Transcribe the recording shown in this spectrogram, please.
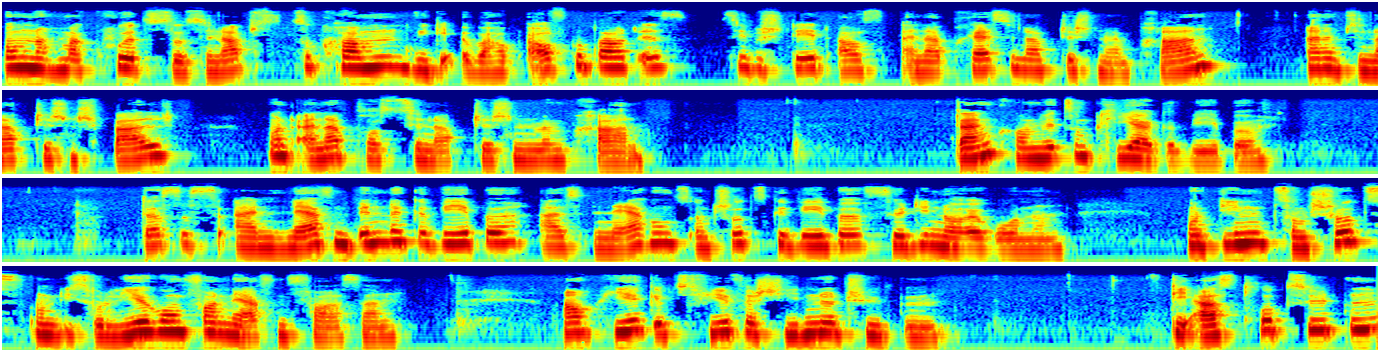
Um nochmal kurz zur Synapse zu kommen, wie die überhaupt aufgebaut ist. Sie besteht aus einer präsynaptischen Membran, einem synaptischen Spalt und einer postsynaptischen Membran. Dann kommen wir zum Gliagewebe. Das ist ein Nervenbindegewebe als Ernährungs- und Schutzgewebe für die Neuronen und dient zum Schutz und Isolierung von Nervenfasern. Auch hier gibt es vier verschiedene Typen. Die Astrozyten,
